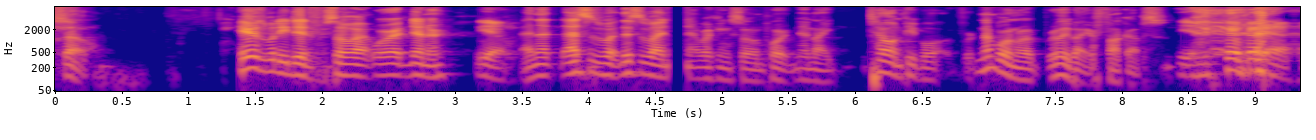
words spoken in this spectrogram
So here's what he did. So uh, we're at dinner, Yeah, and that this is what this is why networking is so important, and like telling people number one, really about your fuck ups, yeah, yeah.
